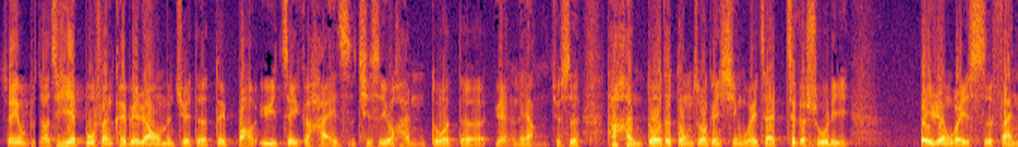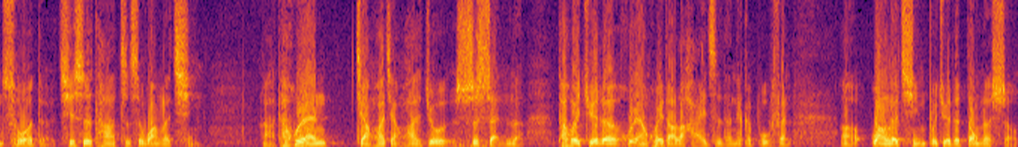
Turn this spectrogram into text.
所以我不知道这些部分可不可以让我们觉得对宝玉这个孩子，其实有很多的原谅，就是他很多的动作跟行为，在这个书里被认为是犯错的，其实他只是忘了情。啊，他忽然讲话讲话就失神了，他会觉得忽然回到了孩子的那个部分。啊，忘了情，不觉得动了手，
